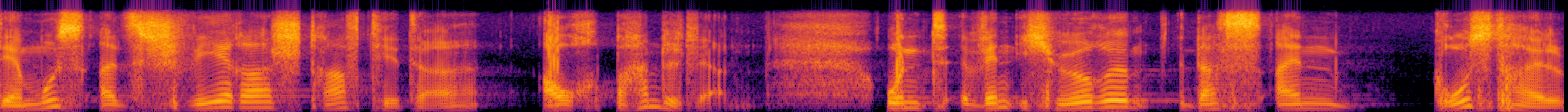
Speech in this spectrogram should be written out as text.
der muss als schwerer Straftäter auch behandelt werden. Und wenn ich höre, dass ein Großteil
